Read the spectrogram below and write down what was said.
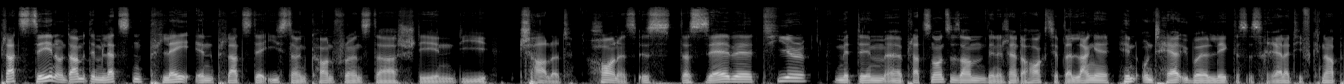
Platz 10 und damit dem letzten Play-in-Platz der Eastern Conference. Da stehen die Charlotte Hornets ist dasselbe Tier mit dem äh, Platz 9 zusammen, den Atlanta Hawks. Ich habe da lange hin und her überlegt, das ist relativ knapp,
